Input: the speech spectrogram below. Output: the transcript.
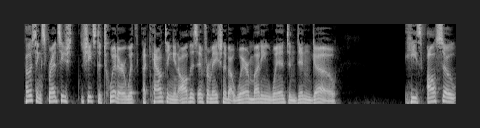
posting spreadsheets to Twitter with accounting and all this information about where money went and didn't go he's also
